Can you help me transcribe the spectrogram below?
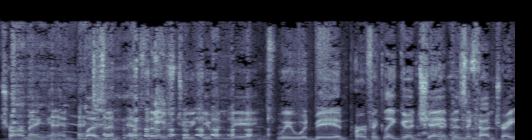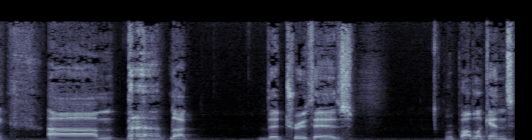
charming and pleasant as those two human beings, we would be in perfectly good shape as a country. Um, look, the truth is, Republicans,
